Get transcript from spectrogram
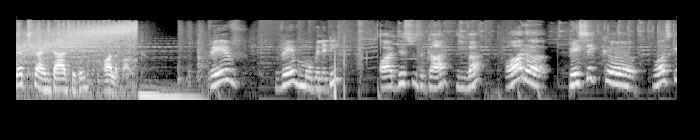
that's the entire sitting all about wave wave mobility और this is the car Eva और बेसिक वॉज़ uh, के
